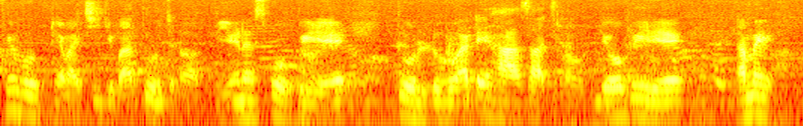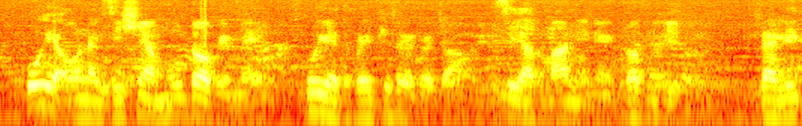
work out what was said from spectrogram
Facebook ထဲမှာကြည့်ကြပါသူ့ကိုကျွန်တော် business sport ပေးတယ်သူ့လိုအပ်တဲ့ဟာအစကျွန်တော်ပြောပေးတယ်ဒါပေမဲ့ကိုယ့်ရဲ့ organization ကမဟုတ်တော့ပြင်မဲ့ကိုယ့်ရဲ့တပည့်ဖြစ်တဲ့အတွက်ကြောင့်ဆရာသမားအနေနဲ့ graph ဖြစ်လက်လေး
